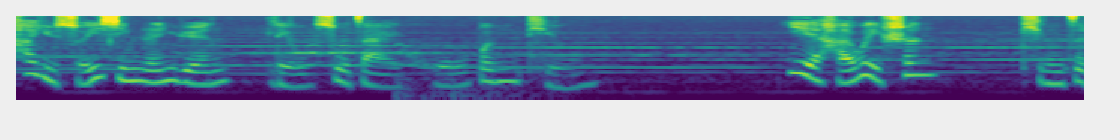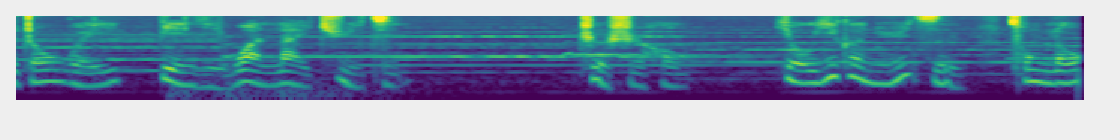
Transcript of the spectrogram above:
他与随行人员留宿在湖奔亭。夜还未深，亭子周围便已万籁俱寂。这时候。有一个女子从楼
